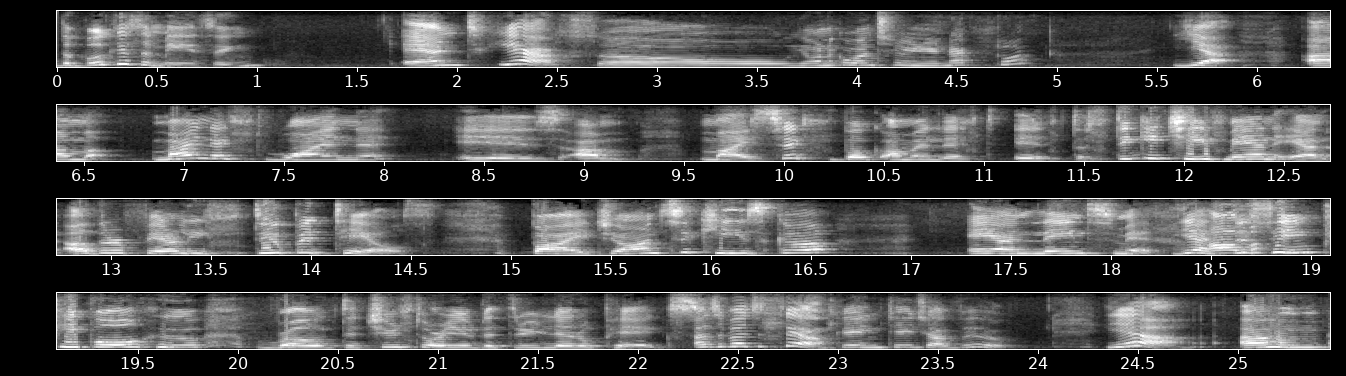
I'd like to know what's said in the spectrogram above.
the book is amazing, and yeah. So you want to go on to your next one? Yeah. Um, my next one is um my sixth book on my list is The Stinky Cheese Man and Other Fairly Stupid Tales by John Sakizka and Lane Smith. Yes, the Um, same people who wrote the true story of the Three Little Pigs. I was about to say I'm getting deja vu. Yeah. Um.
